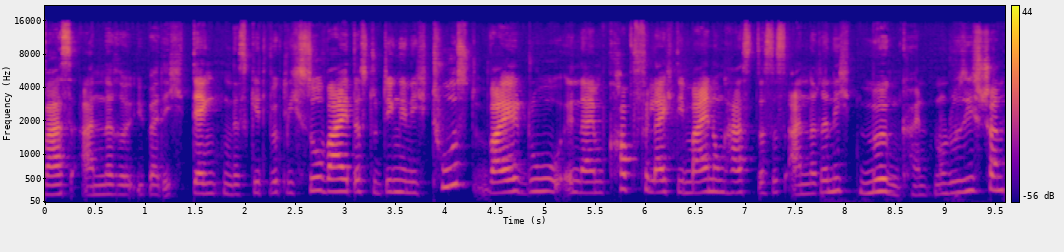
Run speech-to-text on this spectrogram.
was andere über dich denken. Das geht wirklich so weit, dass du Dinge nicht tust, weil du in deinem Kopf vielleicht die Meinung hast, dass es andere nicht mögen könnten. Und du siehst schon,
